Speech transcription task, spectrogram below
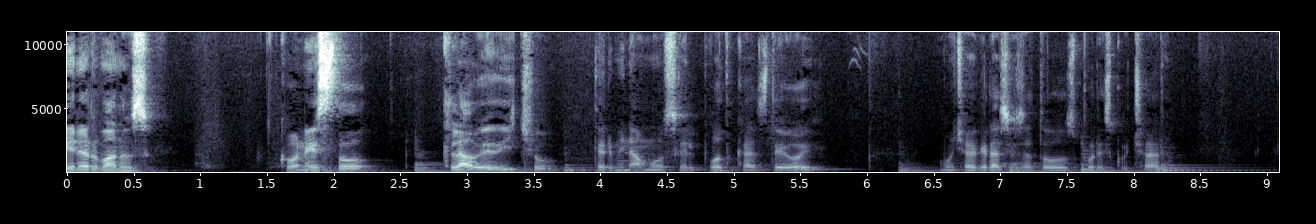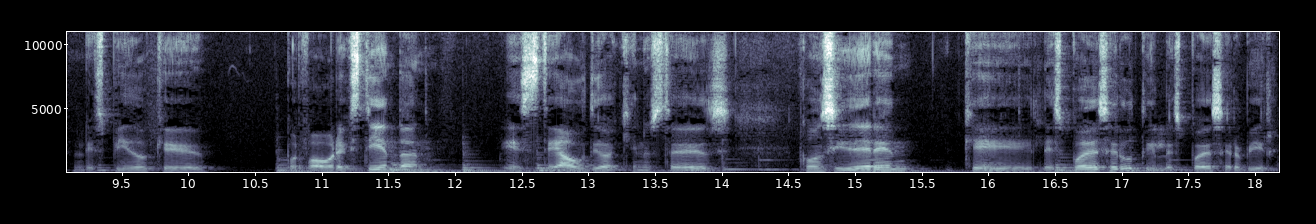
Bien hermanos, con esto clave dicho, terminamos el podcast de hoy. Muchas gracias a todos por escuchar. Les pido que por favor extiendan este audio a quien ustedes consideren que les puede ser útil, les puede servir.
